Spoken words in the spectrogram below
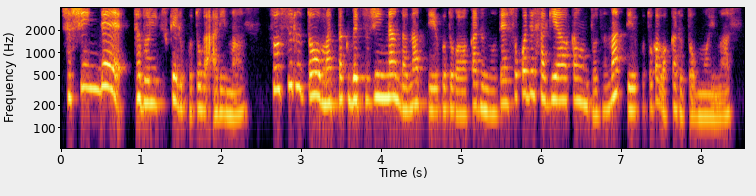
写真でたどり着けることがあります。そうすると全く別人なんだなっていうことがわかるので、そこで詐欺アカウントだなっていうことがわかると思います。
